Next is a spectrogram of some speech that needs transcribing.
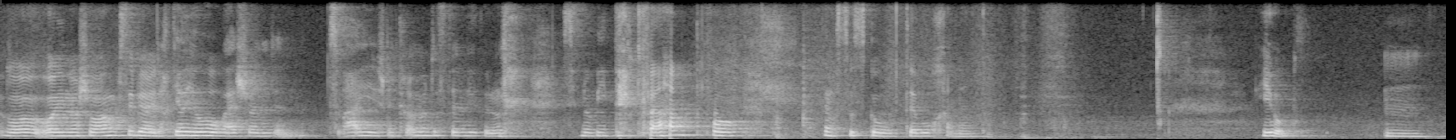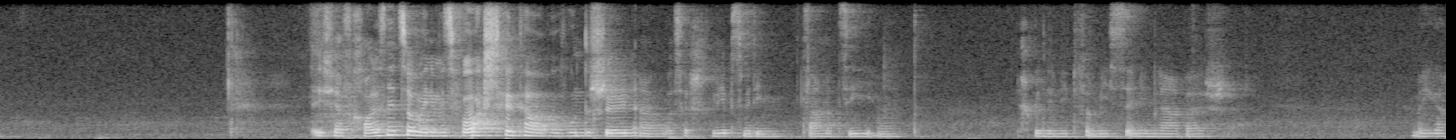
wo, wo ich noch schwanger war, habe ich gedacht, ja, ja, weißt wenn ich dann zwei ist, dann können wir das dann wieder. Und wir sind noch weit entfernt von, dass das geht, der Wochenende. Ja. Mm. Ist einfach alles nicht so, wie ich mir es vorgestellt habe. Wunderschön. Also ich liebe es, mit ihm zusammen zu sein und ich will ihn nicht vermissen in meinem Leben. Er ist ein mega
